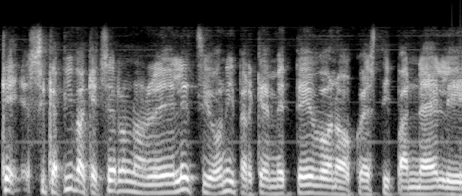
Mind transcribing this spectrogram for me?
che si capiva che c'erano le elezioni perché mettevano questi pannelli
